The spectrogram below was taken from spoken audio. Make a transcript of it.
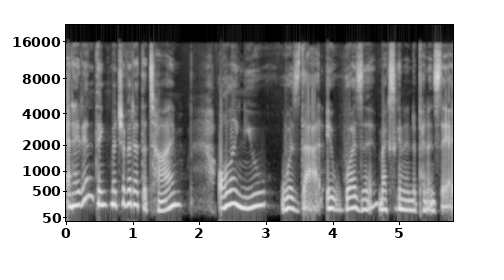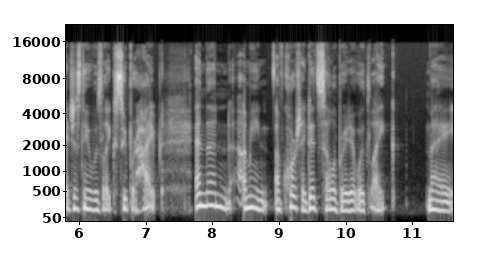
And I didn't think much of it at the time. All I knew was that it wasn't Mexican Independence Day. I just knew it was like super hyped. And then, I mean, of course, I did celebrate it with like my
